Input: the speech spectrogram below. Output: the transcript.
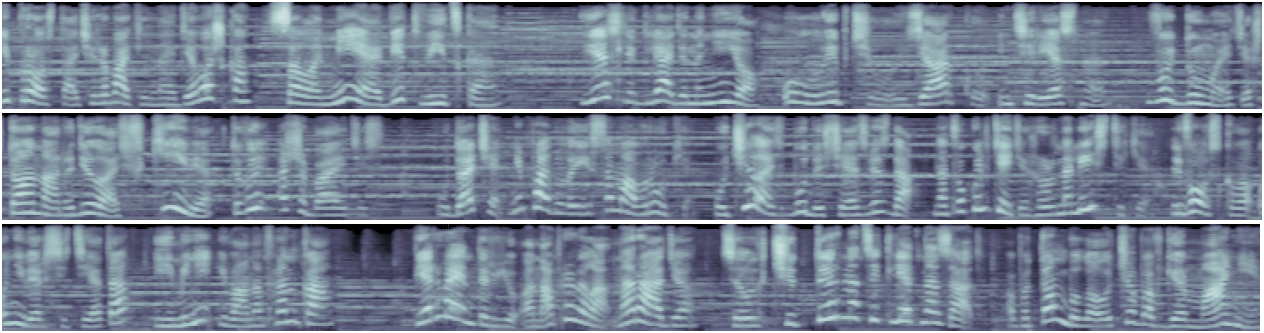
и просто очаровательная девушка Соломия Витвицкая. Если, глядя на нее, улыбчивую, яркую, интересную, вы думаете, что она родилась в Киеве, то вы ошибаетесь. Удача не падала ей сама в руки. Училась будущая звезда на факультете журналистики Львовского университета имени Ивана Франка. Первое интервью она провела на радио целых 14 лет назад, а потом была учеба в Германии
